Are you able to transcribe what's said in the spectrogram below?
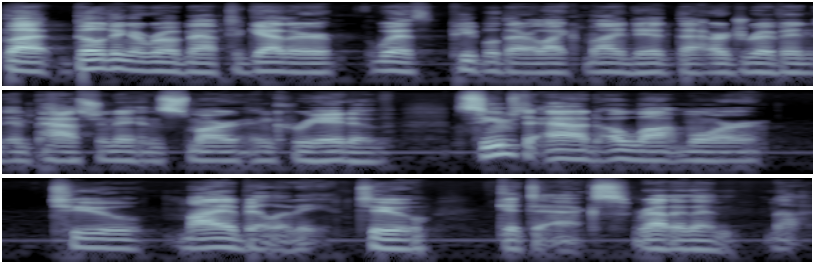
But building a roadmap together with people that are like minded, that are driven and passionate and smart and creative seems to add a lot more to my ability to get to X rather than not.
